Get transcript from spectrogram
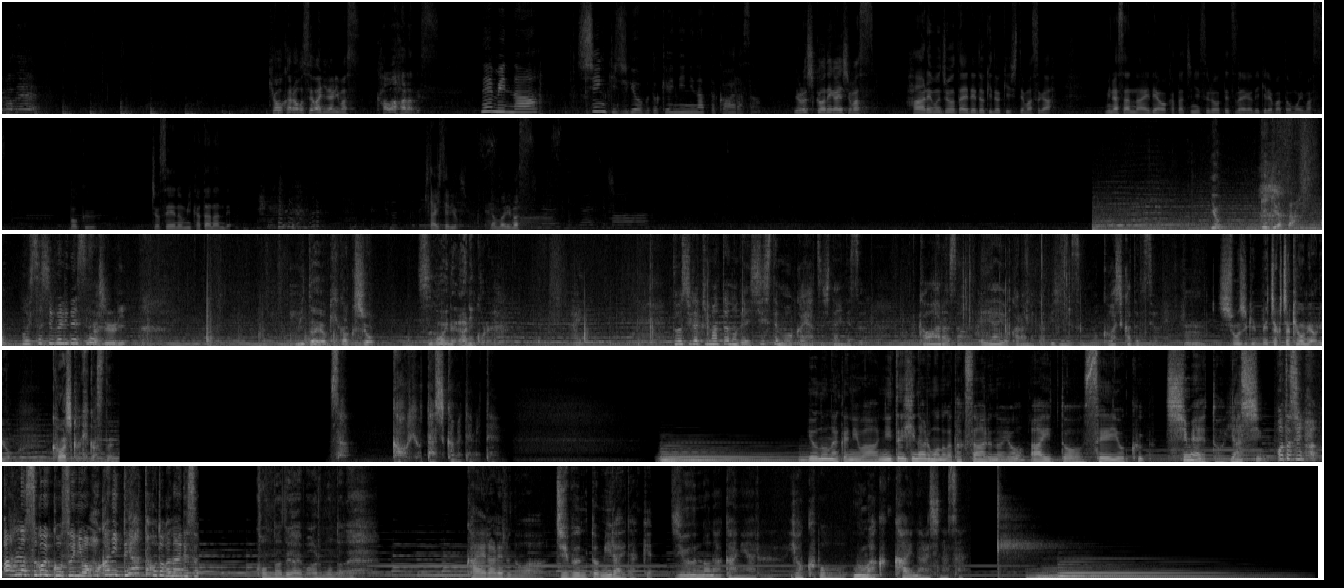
すいません。今日からお世話になります。川原です。ねえみんな。新規事業部と兼任になった川原さん。よろしくお願いします。ハーレム状態でドキドキしてますが皆さんのアイデアを形にするお手伝いができればと思います。僕女性の味方なんで。期待してるよ。頑張りますよっ元気だった？お久しぶりです。久しぶり。見たよ企画書。すごいね。何これ？投資が決まったのでシステムを開発したいんです。川原さん AI を絡めたビジネスにも詳しかったですよね。うん。正直めちゃくちゃ興味あるよ。詳しく聞かせて。さあ香りを確かめてみて世の中には似て非なるものがたくさんあるのよ。愛と性欲使命と野心。私あんなすごい香水には他に出会ったことがないです。こんな出会いもあるもんだね。変えられるのは自分と未来だけ。自分の中にある欲望をうまく飼いならしなさい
